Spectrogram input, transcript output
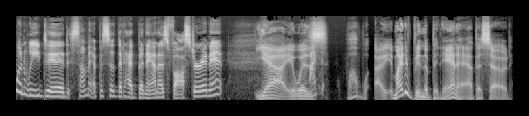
when we did some episode that had bananas Foster in it? Yeah, it was. well, it might have been the banana episode.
